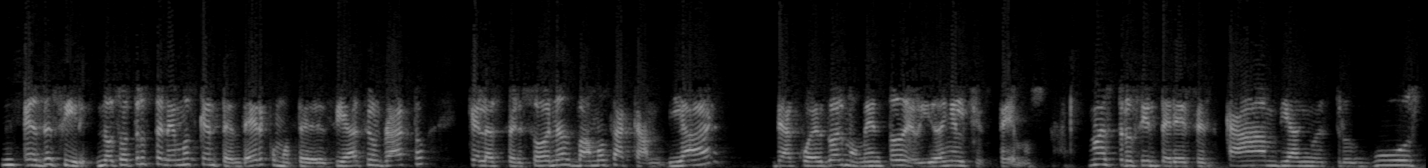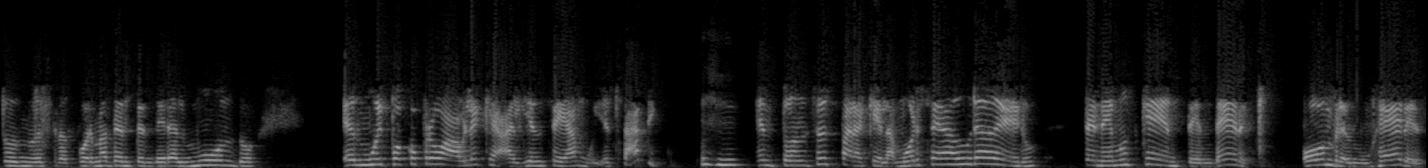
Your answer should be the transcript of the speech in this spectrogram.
Es decir, nosotros tenemos que entender, como te decía hace un rato, que las personas vamos a cambiar de acuerdo al momento de vida en el que estemos. Nuestros intereses cambian, nuestros gustos, nuestras formas de entender al mundo. es muy poco probable que alguien sea muy estático. Entonces, para que el amor sea duradero, tenemos que entender, hombres, mujeres,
